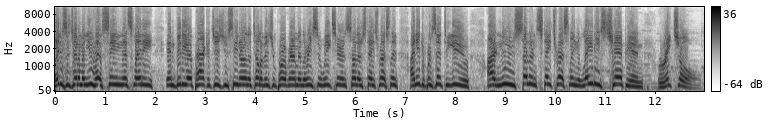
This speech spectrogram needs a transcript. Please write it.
Ladies and gentlemen, you have seen this lady in video packages. You've seen her on the television program in the recent weeks here in Southern States Wrestling. I need to present to you our new Southern States Wrestling Ladies Champion, Rachel.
